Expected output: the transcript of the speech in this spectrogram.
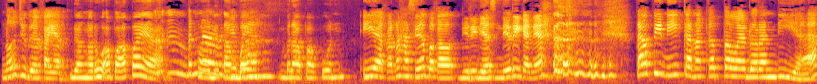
0 juga kayak Gak ngaruh apa-apa ya Mm-mm, bener Kalau ditambah gitu ya. berapapun Iya, karena hasilnya bakal diri dia sendiri kan ya. Tapi nih, karena keteledoran dia,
